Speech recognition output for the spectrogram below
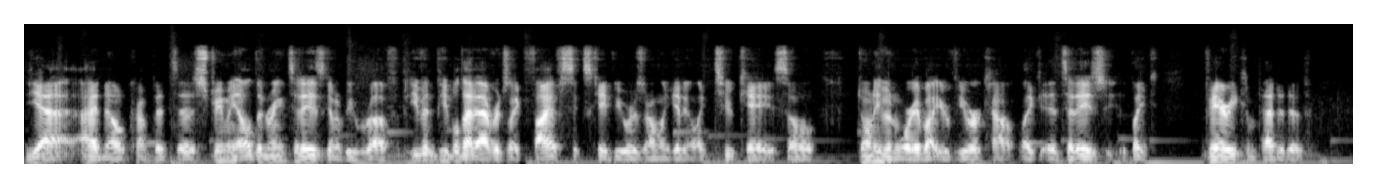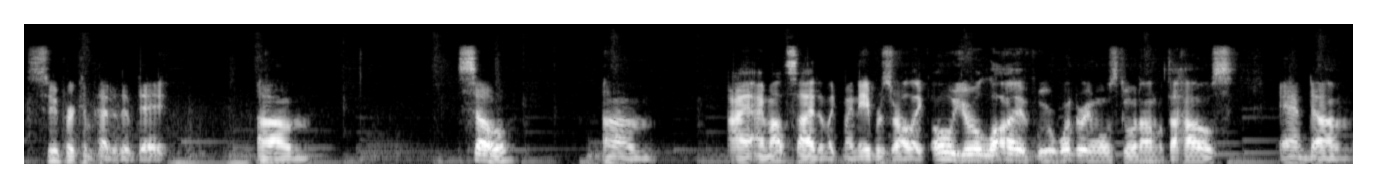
Yeah, I know, Crumpet. Uh, streaming Elden Ring today is going to be rough. Even people that average like 5, 6K viewers are only getting like 2K. So don't even worry about your viewer count. Like, it, today's like very competitive super competitive day. Um, so, um, I, I'm outside and like my neighbors are all like, "Oh, you're alive! We were wondering what was going on with the house." And um,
